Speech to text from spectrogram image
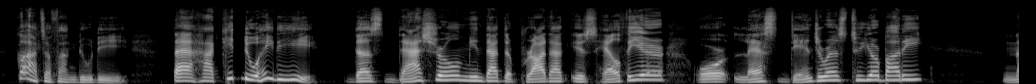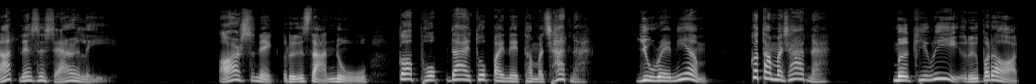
ๆ ก็อาจจะฟังดูดี แต่หากคิดดูให้ดี Does natural mean that the product is healthier or less dangerous to your body? Not necessarily. Arsenic หรือสารหนูก็พบได้ทั่วไปในธรรมชาตินะ ยูเรเนียมก็ธรรมชาตินะ mercury หรือประหลอด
